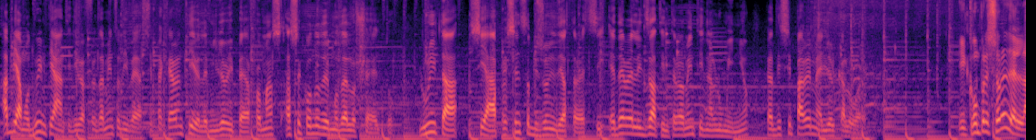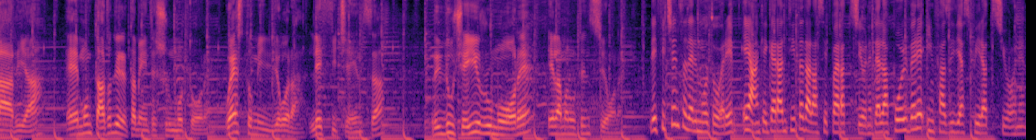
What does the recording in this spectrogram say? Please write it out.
Abbiamo due impianti di raffreddamento diversi per garantire le migliori performance a seconda del modello scelto. L'unità si apre senza bisogno di attrezzi ed è realizzata interamente in alluminio per dissipare meglio il calore. Il compressore dell'aria è montato direttamente sul motore. Questo migliora l'efficienza, riduce il rumore e la manutenzione. L'efficienza del motore è anche garantita dalla separazione della polvere in fase di aspirazione,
